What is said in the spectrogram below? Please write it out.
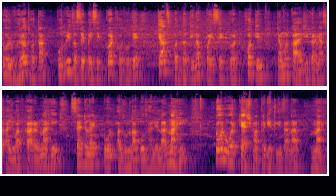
टोल भरत होता पूर्वी जसे पैसे कट होत होते त्याच पद्धतीनं पैसे कट होतील. त्यामुळे काळजी करण्याचं अजिबात कारण नाही. सॅटेलाईट टोल अजून लागू झालेला नाही. टोलवर कॅश मात्र घेतली जाणार नाही.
